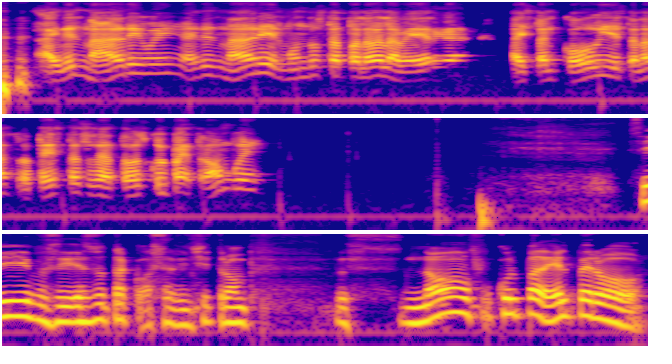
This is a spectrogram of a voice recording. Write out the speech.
hay desmadre, güey, hay desmadre, el mundo está palado a la verga ahí está el COVID, están las protestas, o sea, todo es culpa de Trump, güey. Sí, pues sí, es otra cosa, Vinci Trump. Pues no fue culpa de él, pero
